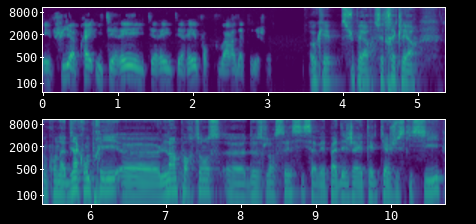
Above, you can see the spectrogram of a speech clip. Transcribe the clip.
et puis après, itérer, itérer, itérer pour pouvoir adapter les choses. Ok, super, c'est très clair. Donc on a bien compris euh, l'importance euh, de se lancer si ça n'avait pas déjà été le cas jusqu'ici,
